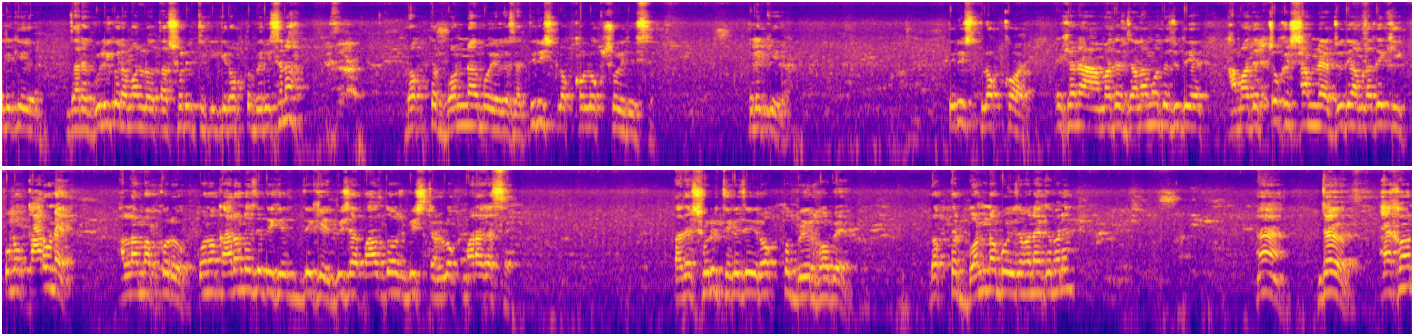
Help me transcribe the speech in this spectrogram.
তাহলে কি যারা গুলি করে মারলো, তার শরীর থেকে কি রক্ত বেরিয়েছে না? রক্তের বন্যা বয়ে গেছে। তিরিশ লক্ষ লোক শহীদ হয়েছে। তাহলে কি? তিরিশ লক্ষ। এখানে আমাদের জানা মতে যদি আমাদের চোখের সামনে যদি আমরা দেখি কোনো কারণে, আল্লাহ মাফ করুক, কোনো কারণে যদি দেখি দেখি দুই চার পাঁচ দশ বিশটা লোক মারা গেছে, তাদের শরীর থেকে যে রক্ত বের হবে, রক্তের বন্যা বয়ে যাবে না একেবারে? হ্যাঁ যাই হোক। এখন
